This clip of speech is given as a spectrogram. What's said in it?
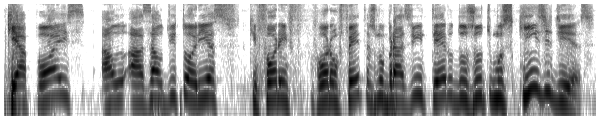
que após as auditorias que forem, foram feitas no Brasil inteiro dos últimos 15 dias,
